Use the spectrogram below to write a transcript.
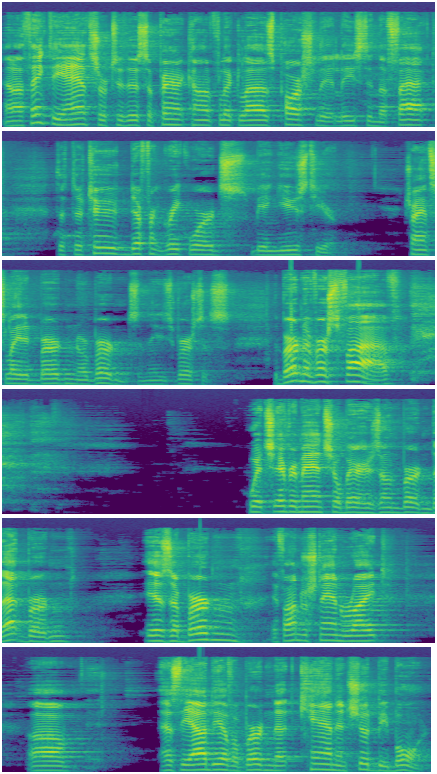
And I think the answer to this apparent conflict lies partially, at least, in the fact that there are two different Greek words being used here, translated burden or burdens in these verses. The burden of verse 5, which every man shall bear his own burden, that burden is a burden, if I understand right, uh, has the idea of a burden that can and should be borne.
